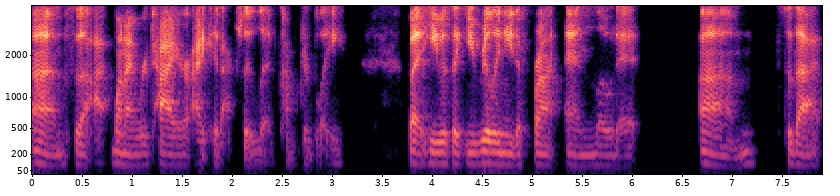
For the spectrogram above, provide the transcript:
Um, so that when I retire, I could actually live comfortably. But he was like, you really need to front end load it um, so that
